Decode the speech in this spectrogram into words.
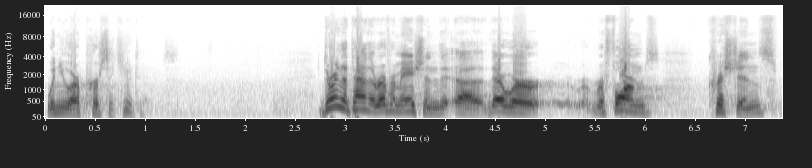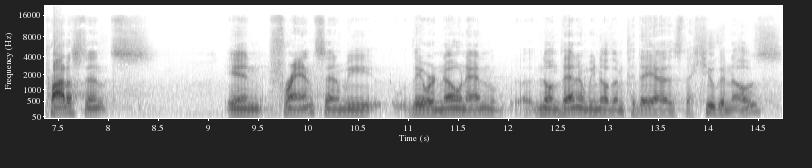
when you are persecuted. During the time of the Reformation, uh, there were Reformed Christians, Protestants in France, and we, they were known, and, known then, and we know them today as the Huguenots.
